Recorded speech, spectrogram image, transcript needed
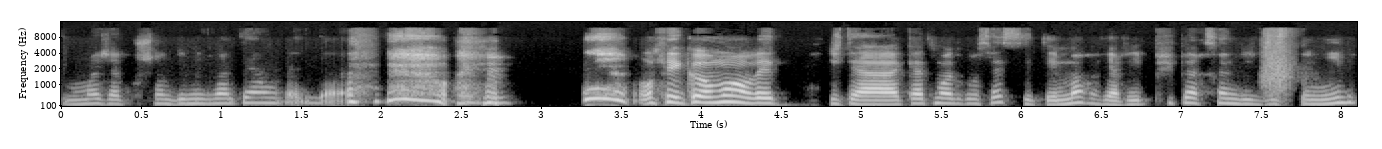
Moi, j'accouche en 2021, en fait. On fait comment, en fait? J'étais à 4 mois de grossesse, c'était mort, il n'y avait plus personne de disponible.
